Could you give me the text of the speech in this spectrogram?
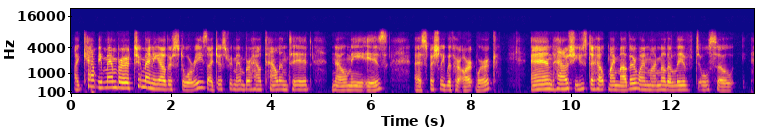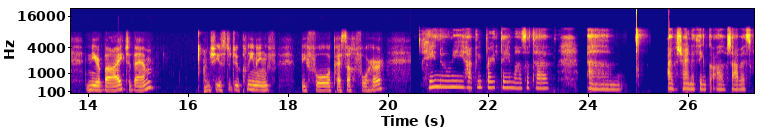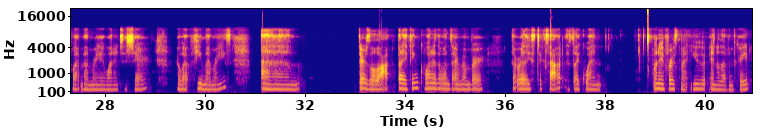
I can't remember too many other stories. I just remember how talented Naomi is, especially with her artwork, and how she used to help my mother when my mother lived also nearby to them. And she used to do cleaning before Pesach for her. Hey Naomi, happy birthday, Mazel Tov. Um, I was trying to think all of Shabbos what memory I wanted to share, or what few memories. Um, there's a lot, but I think one of the ones I remember that really sticks out is like when when I first met you in 11th grade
